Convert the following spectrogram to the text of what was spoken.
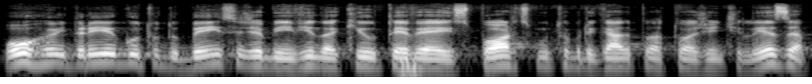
Ô, Rodrigo, tudo bem? Seja bem-vindo aqui ao TVE Esportes, muito obrigado pela tua gentileza.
